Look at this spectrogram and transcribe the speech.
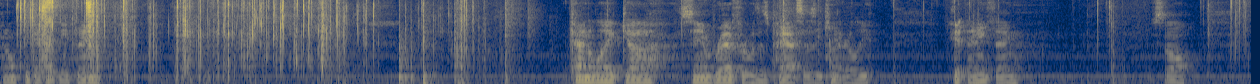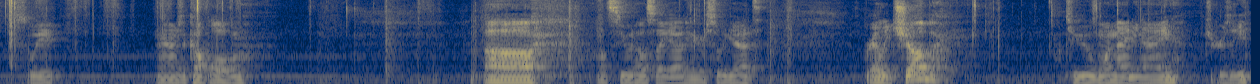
I don't think I hit anything. Kind of like uh, Sam Bradford with his passes. He can't really hit anything. So, sweet. And there's a couple of them. Uh, let's see what else I got here. So we got Bradley Chubb to 199 jersey.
